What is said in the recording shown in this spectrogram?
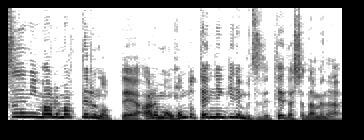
通に丸まってるのってあれもう本当天然記念物で手出しちゃダメな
